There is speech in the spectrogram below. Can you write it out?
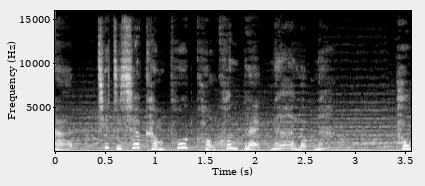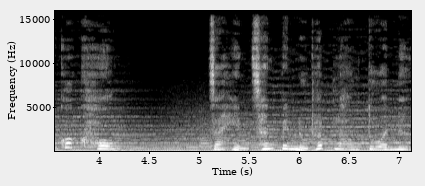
นาดที่จะเชื่อคำพูดของคนแปลกหน้าหรอกนะ เขาก็คง จะเห็นฉันเป็นหนูทดลองตัวหนึ่ง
